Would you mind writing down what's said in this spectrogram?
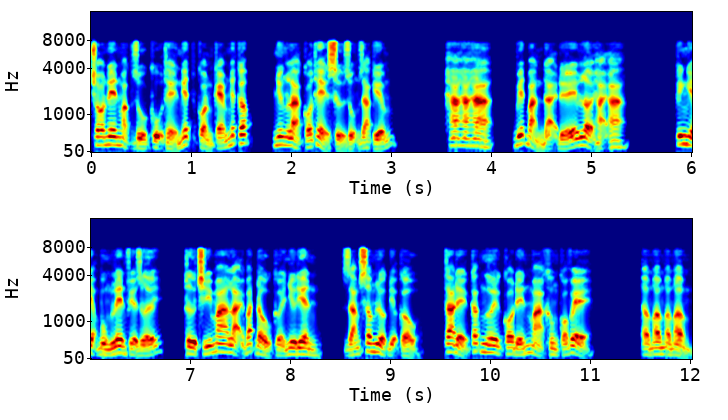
cho nên mặc dù cụ thể nhất còn kém nhất cấp, nhưng là có thể sử dụng gia kiếm. Ha ha ha biết bản đại đế lợi hại a. Kinh nghiệm bùng lên phía dưới từ trí ma lại bắt đầu cười như điên dám xâm lược địa cầu ta để các ngươi có đến mà không có về. Ầm ầm ầm ầm.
